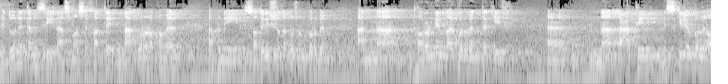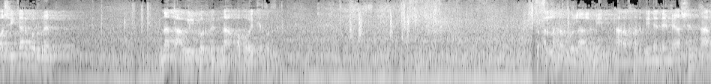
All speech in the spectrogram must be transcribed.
বেদুনে তামসিল, আসমা সেফাতে, না কোনো রকমের আপনি সদৃশ্যতা পোষণ করবেন, আর না ধরন নির্ণয় করবেন তাকিফ না তাতিল নিষ্ক্রিয় করবেন, অস্বীকার করবেন, না তাবিল করবেন, না অপব্যাখ্যা করবেন তো আল্লাহ রবুল্লা আলমিন আরাফার দিনে নেমে আসেন আর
